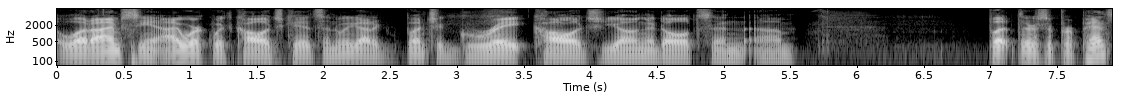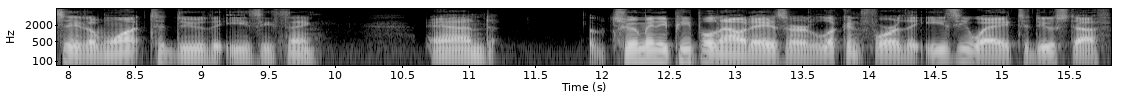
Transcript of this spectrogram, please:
what I'm seeing, I work with college kids, and we got a bunch of great college young adults, and um, but there's a propensity to want to do the easy thing, and too many people nowadays are looking for the easy way to do stuff,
